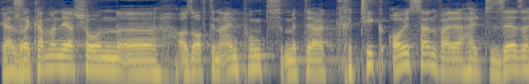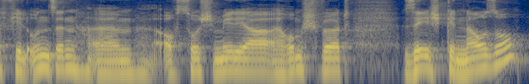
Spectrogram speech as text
Ja, also da kann man ja schon äh, also auf den einen Punkt mit der Kritik äußern, weil halt sehr, sehr viel Unsinn ähm, auf Social Media herumschwirrt sehe ich genauso,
